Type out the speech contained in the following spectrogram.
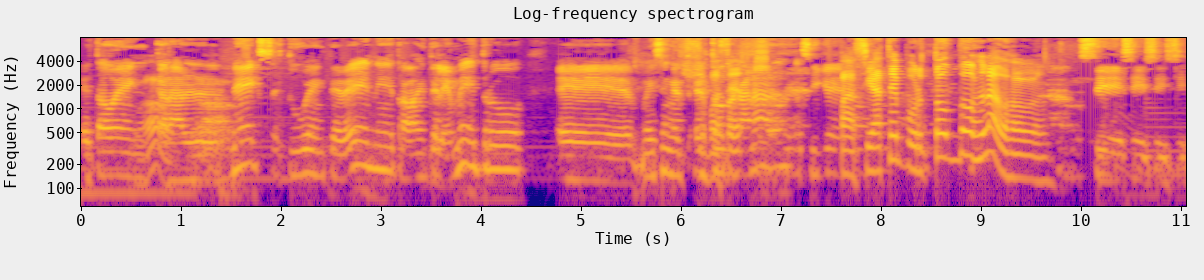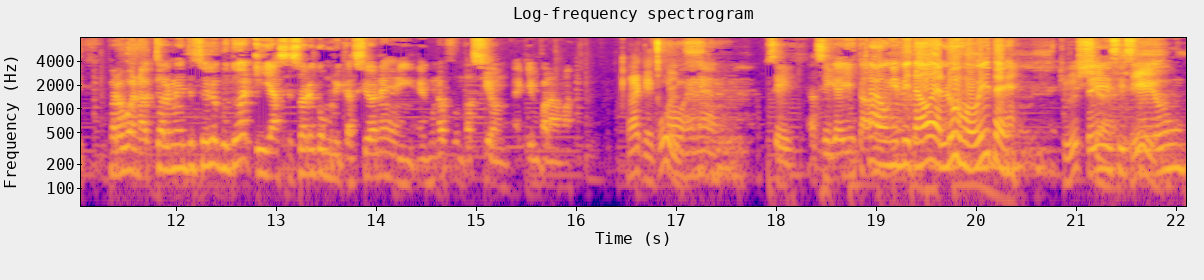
He estado en Canal Next, estuve en TVN, trabajé en Telemetro. Eh, me dicen el, el canal, así que... Paseaste por todos lados. Sí, sí, sí, sí. Pero bueno, actualmente soy locutor y asesor en comunicaciones en, en una fundación aquí en Panamá. Ah, qué cool. Oh, sí, así que ahí está. Ah, un invitado de lujo, ¿viste? sí, sí, sí, Un,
